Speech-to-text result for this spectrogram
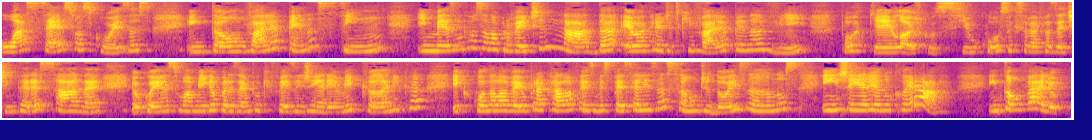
o acesso às coisas, então vale a pena sim, e mesmo que você não aproveite nada, eu acredito que vale a pena vir, porque, lógico, se o curso que você vai fazer te interessar, né? Eu conheço uma amiga, por exemplo, que fez engenharia mecânica e que quando ela veio pra cá, ela fez uma especialização de dois anos em engenharia nuclear. Então, velho,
